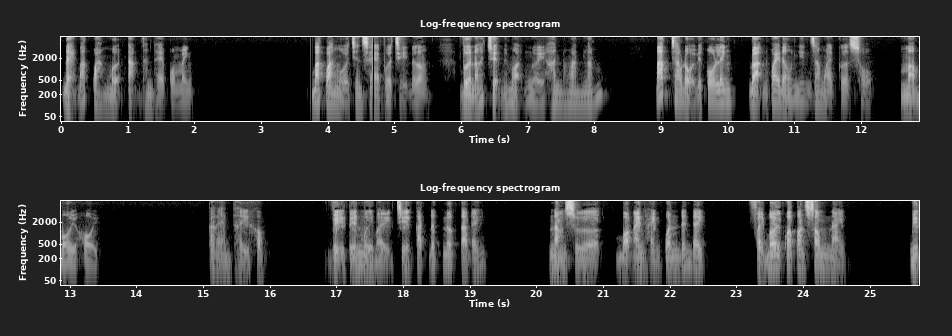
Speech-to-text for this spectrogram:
để bác Quang mượn tạm thân thể của mình. Bác Quang ngồi trên xe vừa chỉ đường, vừa nói chuyện với mọi người hân hoan lắm. Bác trao đổi với cô Linh, đoạn quay đầu nhìn ra ngoài cửa sổ, mà bồi hồi. Các em thấy không? Vị tuyến 17 chia cắt đất nước ta đấy. Năm xưa bọn anh hành quân đến đây, Phải bơi qua con sông này. Biết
